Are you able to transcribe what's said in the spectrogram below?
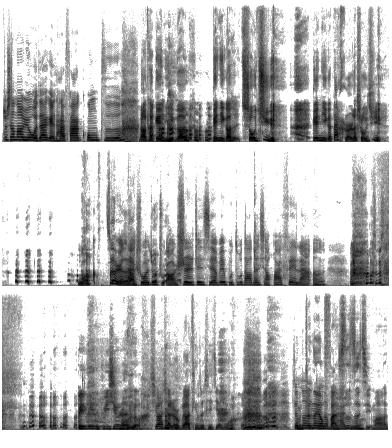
就相当于我在给他发工资。然后他给你一个给你一个收据，给你一个带盒儿的收据。我个人来说，就主要是这些微不足道的小花费啦，嗯，卑微的追星哎人，呦，希望小刘不要听这期节目。真的真的要反思自，己吗？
